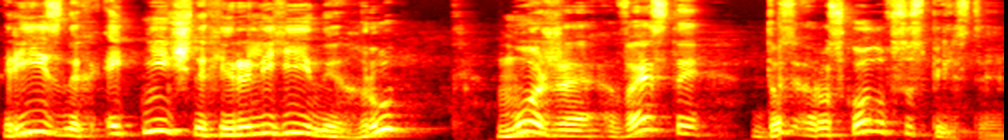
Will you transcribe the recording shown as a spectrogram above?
різних етнічних і релігійних груп може вести до розколу в суспільстві.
